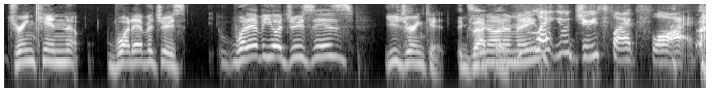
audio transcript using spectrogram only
drinking whatever juice, whatever your juice is. You drink it. Exactly. You know what I mean? Let your juice flag fly.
